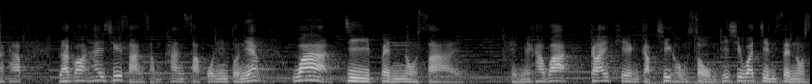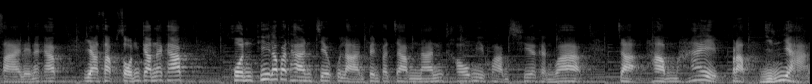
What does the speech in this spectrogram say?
นะครับ แล้วก็ให้ชื่อสารสำคัญซาโปนินตัวนี้ว่า G เป็นโนไซเห็นไหมครับว่าใกล้เคียงกับชื่อของโสมที่ชื่อว่าจินเซโนไซเลยนะครับ อย่าสับสนกันนะครับ คนที่รับประทานเจียวกุหลานเป็นประจำนั้น เขามีความเชื่อกันว่า จะทำให้ปรับหยินหยาง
